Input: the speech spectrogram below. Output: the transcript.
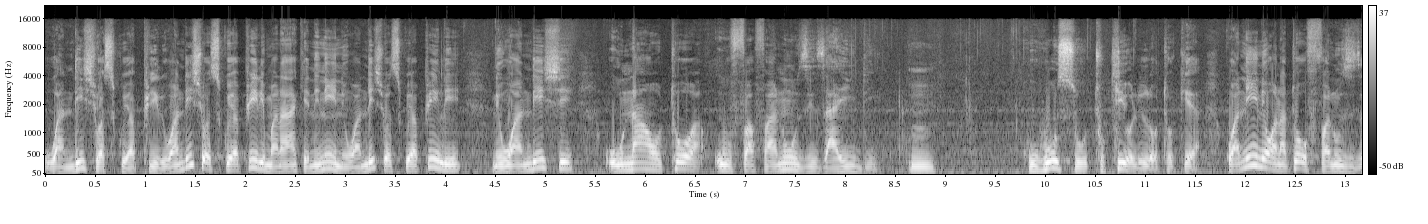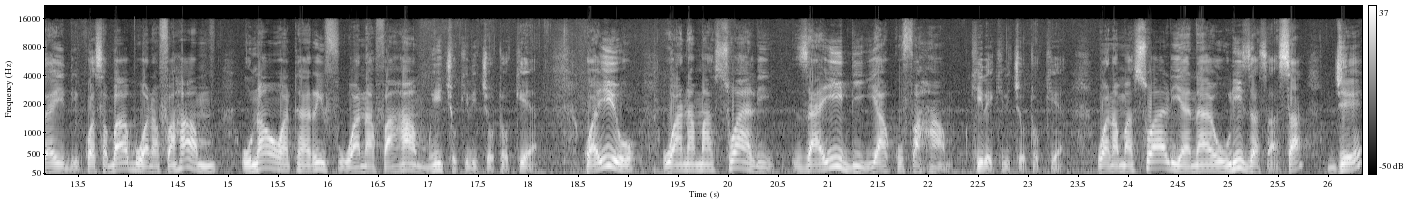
uandishi wa siku ya pili. Uandishi wa siku ya pili maana yake ni nini? Uandishi wa siku ya pili ni uandishi unaotoa ufafanuzi zaidi mm kuhusu tukio lililotokea. Kwa nini wanatoa ufafanuzi zaidi? Kwa sababu wanafahamu, unaowataarifu wanafahamu hicho kilichotokea. Kwa hiyo wana maswali zaidi ya kufahamu kile kilichotokea, wana maswali yanayouliza sasa, je,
